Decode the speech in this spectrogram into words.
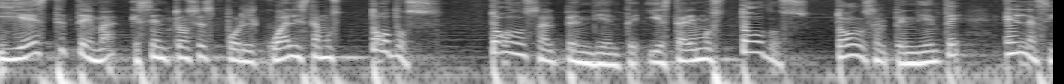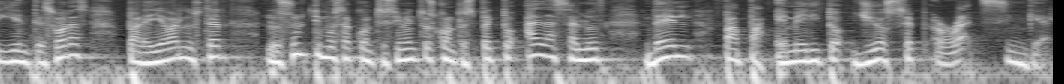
Y este tema es entonces por el cual estamos todos, todos al pendiente y estaremos todos, todos al pendiente en las siguientes horas para llevarle a usted los últimos acontecimientos con respecto a la salud del Papa emérito Joseph Ratzinger.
